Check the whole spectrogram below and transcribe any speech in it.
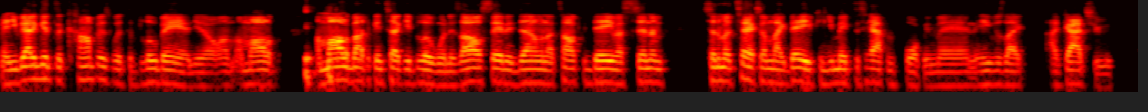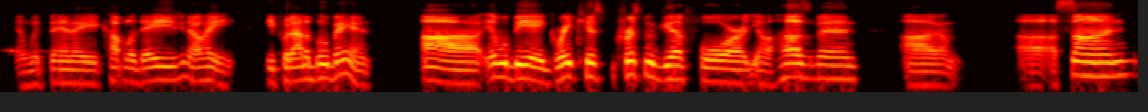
man, you got to get the compass with the blue band. You know, I'm, I'm all I'm all about the Kentucky blue. When it's all said and done, when I talk to Dave, I send him sent him a text. I'm like, Dave, can you make this happen for me, man? And he was like, I got you. And within a couple of days, you know, hey, he put out a blue band. Uh, it would be a great kiss, Christmas gift for you know, husband, um, uh, a son,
